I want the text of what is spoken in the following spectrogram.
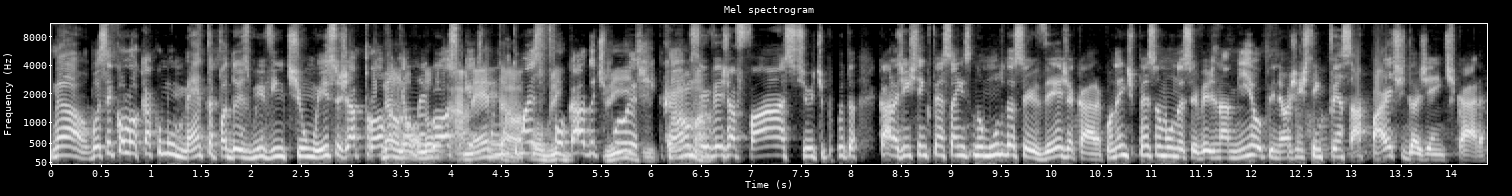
Não, não, você colocar como meta para 2021 isso já prova não, que é um negócio que é tipo, muito mais focado, tipo, em cerveja fácil. Tipo, cara, a gente tem que pensar no mundo da cerveja, cara. Quando a gente pensa no mundo da cerveja, na minha opinião, a gente tem que pensar a parte da gente, cara.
